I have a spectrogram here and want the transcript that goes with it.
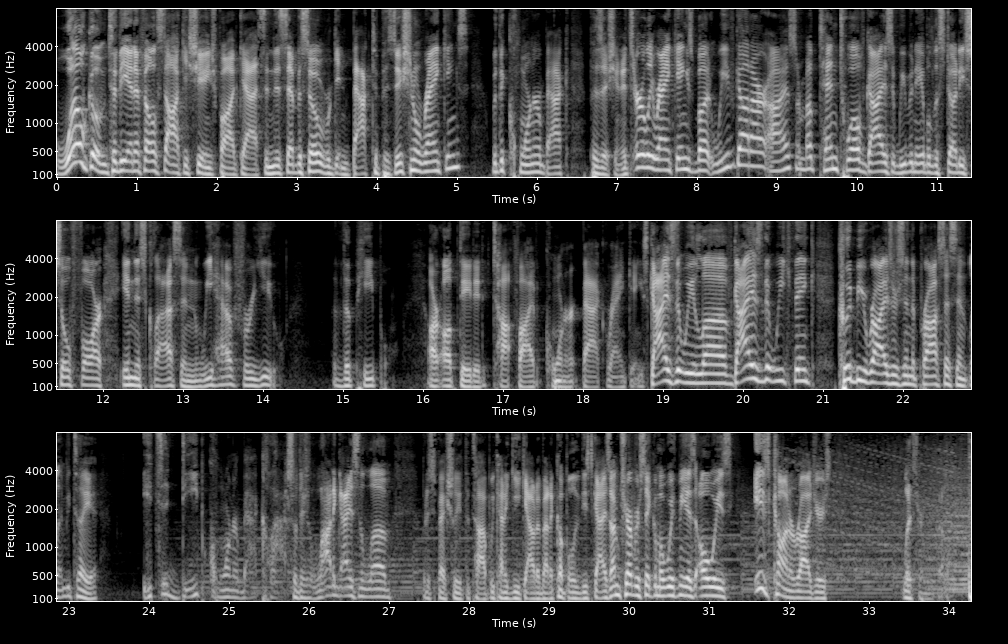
Welcome to the NFL Stock Exchange podcast. In this episode, we're getting back to positional rankings with the cornerback position. It's early rankings, but we've got our eyes on about 10, 12 guys that we've been able to study so far in this class, and we have for you, the people, our updated top five cornerback rankings. Guys that we love, guys that we think could be risers in the process, and let me tell you, it's a deep cornerback class. So there's a lot of guys to love but especially at the top. We kind of geek out about a couple of these guys. I'm Trevor Sikkema. With me, as always, is Connor Rogers. Let's ring the bell.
